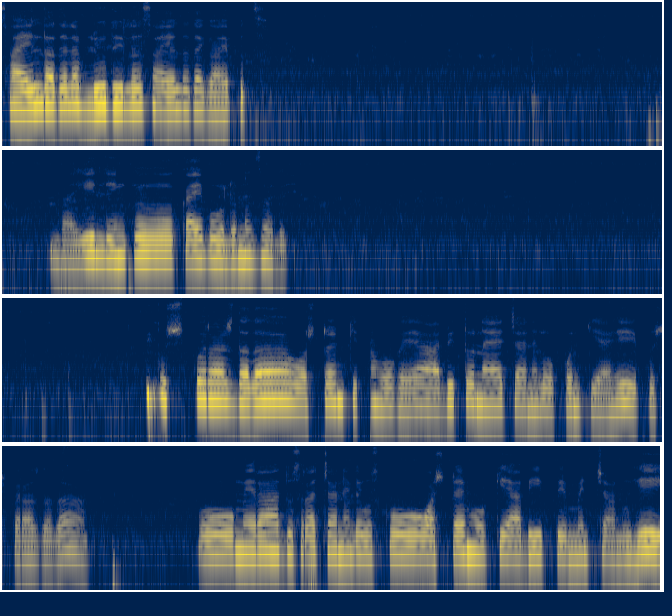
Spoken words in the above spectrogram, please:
साहिल दादाला ब्ल्यू दिलं साहिल दादा गायबच. बाई लिंक काय बोलणं झाले? पुष्पराज दादा वॉच टाइम कितना हो गया? अभी तो नया चैनल ओपन किया है पुष्पराज दादा। वो मेरा दूसरा चैनल है उसको वॉच टाइम हो के अभी पेमेंट चालू है।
